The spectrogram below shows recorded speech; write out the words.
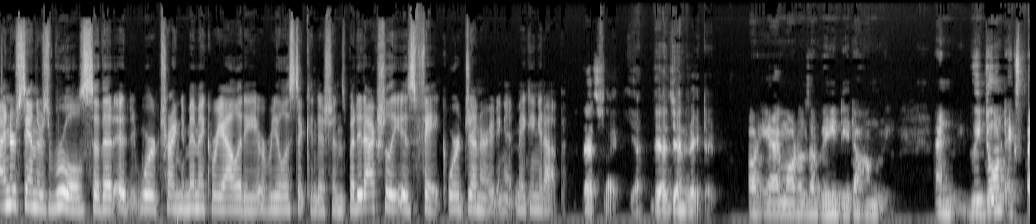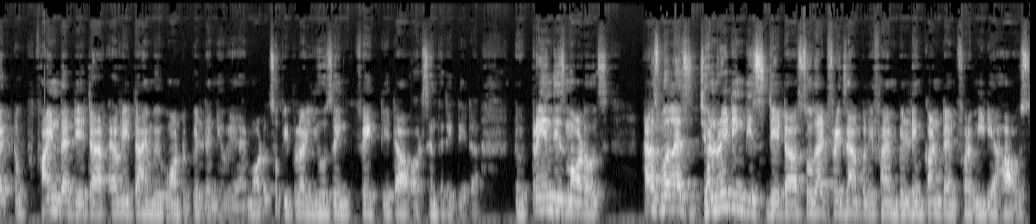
I understand there's rules so that it, we're trying to mimic reality or realistic conditions, but it actually is fake. We're generating it, making it up. That's right. Yeah, they are generated. Our AI models are very data hungry. And we don't expect to find that data every time we want to build a new AI model. So people are using fake data or synthetic data to train these models, as well as generating this data so that, for example, if I'm building content for a media house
